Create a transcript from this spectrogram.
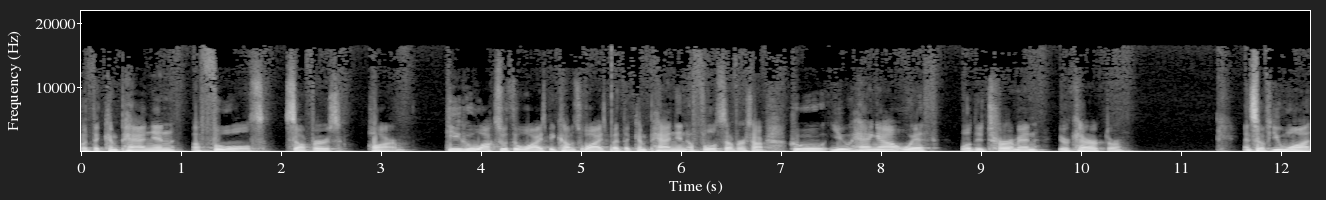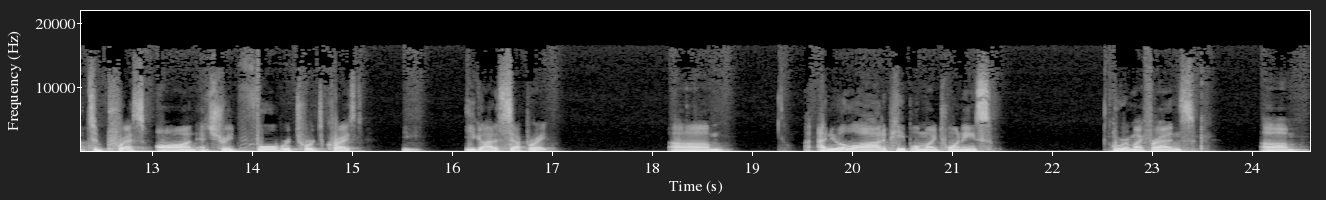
but the companion of fools suffers harm. He who walks with the wise becomes wise, but the companion of fools suffers harm. Who you hang out with will determine your character. And so, if you want to press on and straight forward towards Christ, you, you got to separate. Um, I knew a lot of people in my 20s who were my friends. Um,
